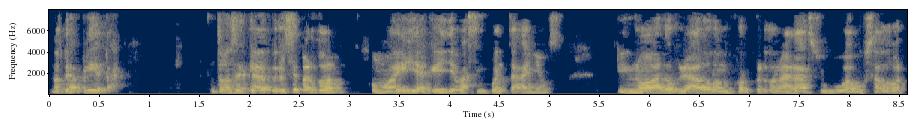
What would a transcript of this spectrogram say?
no te aprieta. Entonces, claro, pero ese perdón como a ella que lleva 50 años y no ha logrado a lo mejor perdonar a su abusador,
